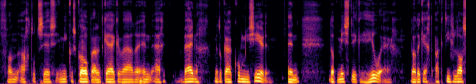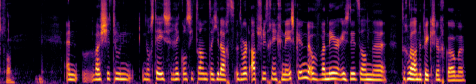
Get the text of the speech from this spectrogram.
van 8 tot 6 in microscoop aan het kijken waren en eigenlijk weinig met elkaar communiceerden. En dat miste ik heel erg. Daar had ik echt actief last van. En was je toen nog steeds recalcitrant dat je dacht, het wordt absoluut geen geneeskunde? Of wanneer is dit dan uh, toch wel in de picture gekomen?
